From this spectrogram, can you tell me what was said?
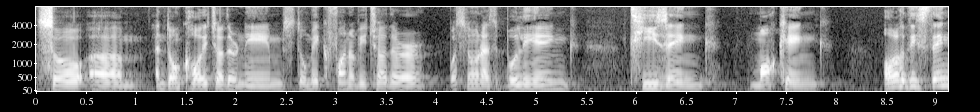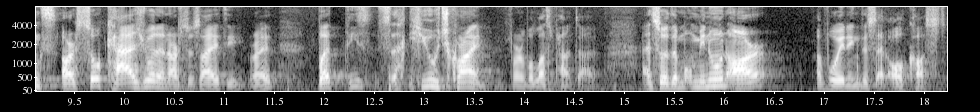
So, um, and don't call each other names, don't make fun of each other. What's known as bullying, teasing, mocking. All of these things are so casual in our society, right? But these, it's a huge crime in front of Allah subhanahu wa ta'ala. And so the mu'minun are avoiding this at all cost.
